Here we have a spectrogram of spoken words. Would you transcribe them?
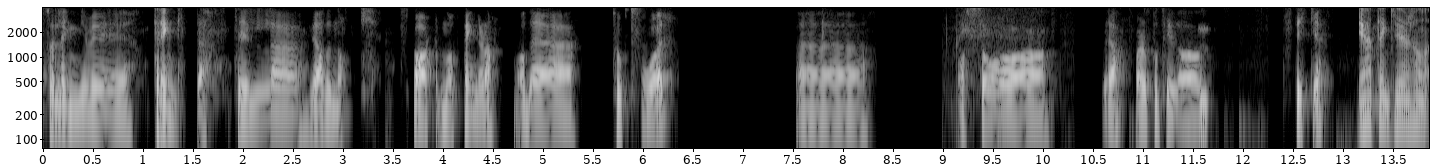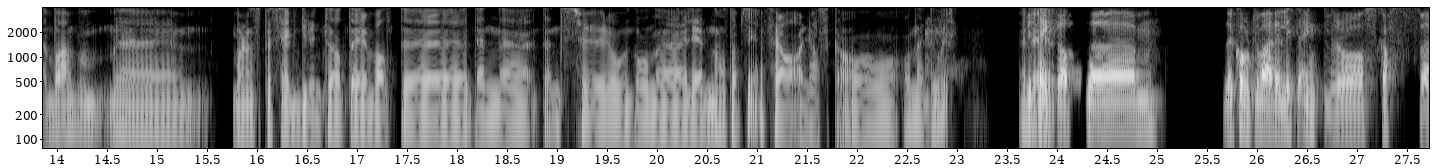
så lenge vi trengte til uh, vi hadde nok, spart opp nok penger, da. Og det tok to år. Eh, og så ja, var det på tide å stikke. Jeg tenker sånn hva, eh, Var det noen spesiell grunn til at dere valgte den, eh, den sørovergående leden, holdt jeg på å si, fra Alaska og, og nedover? Vi tenkte at um, det kommer til å være litt enklere å skaffe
